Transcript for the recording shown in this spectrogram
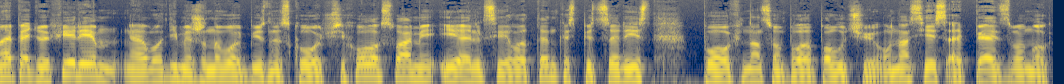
Мы опять в эфире. Э, Владимир Жиновой, бизнес-коуч, психолог с вами, и Алексей Латенко, специалист по финансовому благополучию. У нас есть опять звонок.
